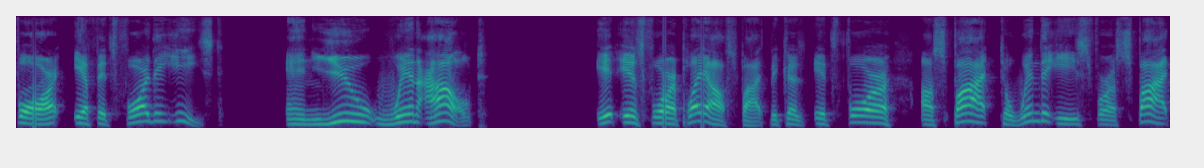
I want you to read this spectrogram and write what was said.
for if it's for the East and you win out, it is for a playoff spot because it's for a spot to win the East, for a spot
